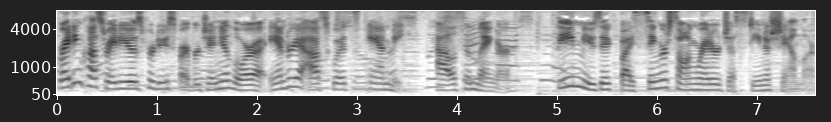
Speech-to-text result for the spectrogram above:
Writing Class Radio is produced by Virginia Lora, Andrea Askowitz, and me, Allison Langer. Theme music by singer songwriter Justina Chandler.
